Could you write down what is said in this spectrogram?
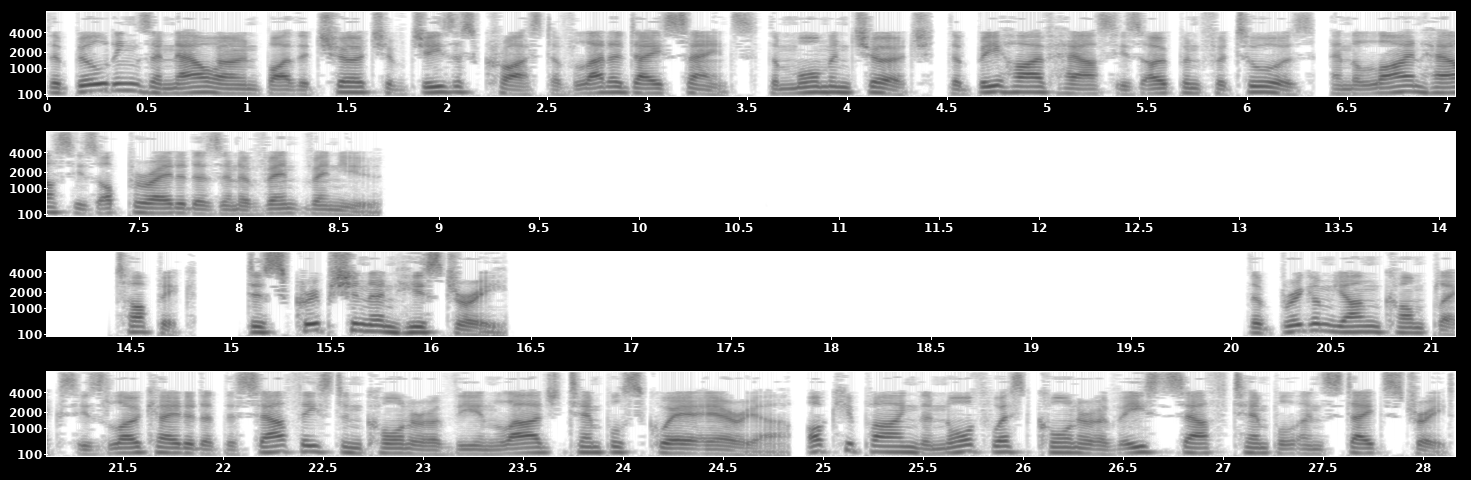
The buildings are now owned by The Church of Jesus Christ of Latter-day Saints the Mormon Church, the Beehive House is open for tours, and the Lion House is operated as an event venue. Description and history The Brigham Young complex is located at the southeastern corner of the enlarged Temple Square area, occupying the northwest corner of East-South Temple and State Street.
